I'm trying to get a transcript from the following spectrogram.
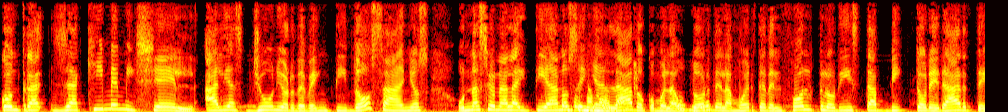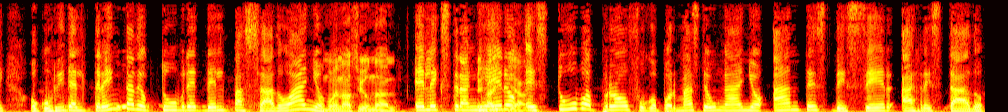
contra Jaquime Michel, alias Junior, de 22 años, un nacional haitiano señalado como el autor de la muerte del folclorista Víctor Herarte, ocurrida el 30 de octubre del pasado año. No es nacional. El extranjero Es estuvo prófugo por más de un año antes de ser arrestado.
